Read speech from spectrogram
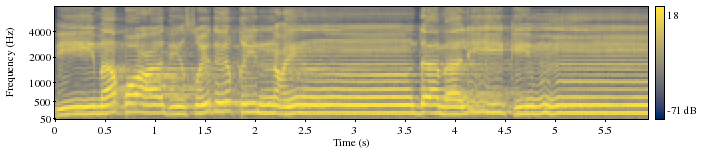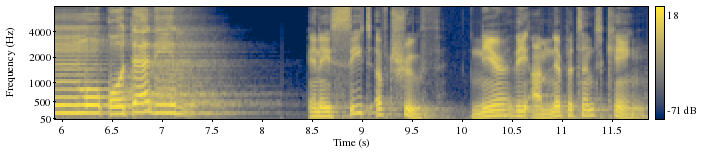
في مقعد صدق عند مليك مقتدر in a seat of truth near the omnipotent King.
